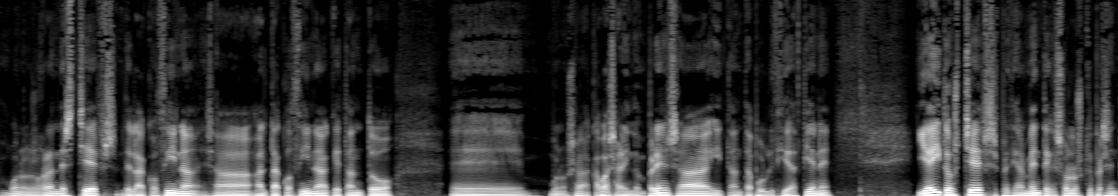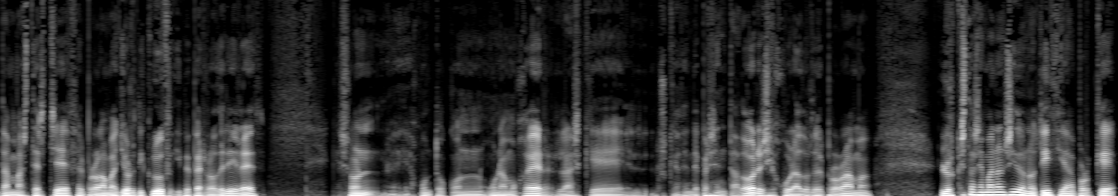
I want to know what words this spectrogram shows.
bueno, los grandes chefs de la cocina, esa alta cocina que tanto, eh, bueno, acaba saliendo en prensa y tanta publicidad tiene. Y hay dos chefs, especialmente, que son los que presentan Masterchef, el programa Jordi Cruz y Pepe Rodríguez, que son, eh, junto con una mujer, las que, los que hacen de presentadores y jurados del programa, los que esta semana han sido noticia porque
